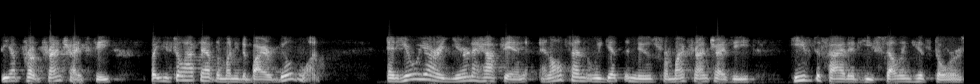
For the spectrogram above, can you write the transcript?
the upfront franchise fee, but you still have to have the money to buy or build one. And here we are a year and a half in, and all of a sudden we get the news from my franchisee. He's decided he's selling his stores.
